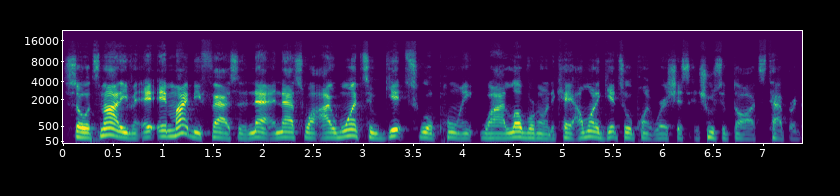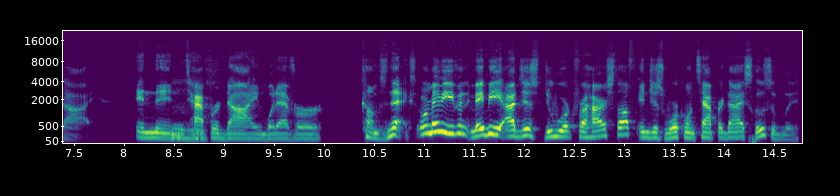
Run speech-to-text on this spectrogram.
So it's not even it, it, might be faster than that. And that's why I want to get to a point why I love working on decay. I want to get to a point where it's just intrusive thoughts, tap or die. And then mm-hmm. tap or die and whatever comes next. Or maybe even maybe I just do work for hire stuff and just work on tap or die exclusively.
